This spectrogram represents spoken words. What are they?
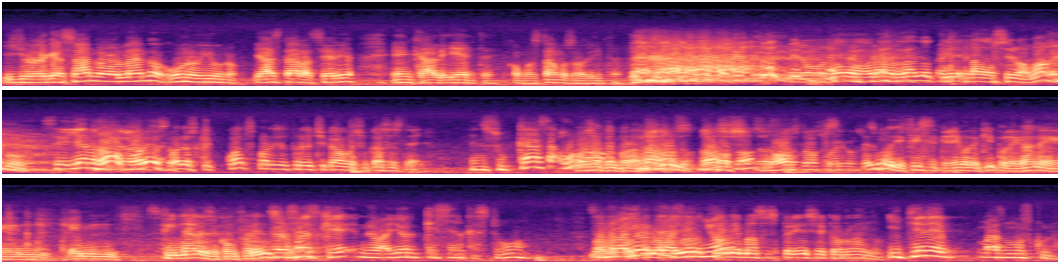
Y regresando a Orlando, uno y uno. Ya está la serie en caliente, como estamos ahorita. Pero no, ahora Orlando tiene, va 2-0 abajo. Sí, ya no, No, se por eso. Bueno, es que ¿cuántos partidos perdió Chicago en su casa este año? En su casa, uno. ¿O esa temporada? No, Uno, dos, dos, dos, dos. Dos, dos juegos. Es muy difícil que llegue un equipo y le gane en, en finales de conferencia. Pero ¿sabes qué? Nueva York, qué cerca estuvo. O sea, Bueno, Nueva porque York, te Nueva York enseñó tiene más experiencia que Orlando. y tiene más músculo.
